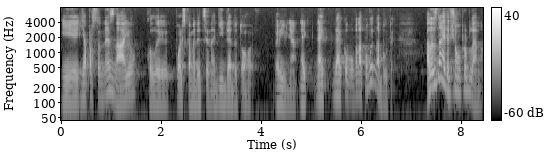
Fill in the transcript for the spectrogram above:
І я просто не знаю, коли польська медицина дійде до того рівня, на якому вона повинна бути. Але знаєте, в чому проблема?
